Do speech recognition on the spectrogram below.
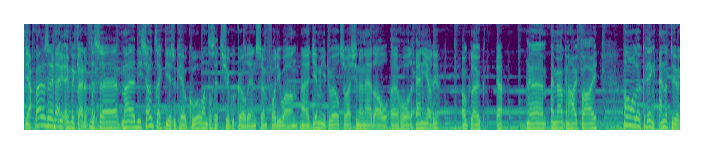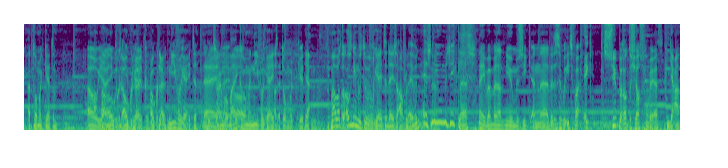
Ja. Maar dat is even, Nee. even een kleine Dus, eh, maar die soundtrack die is ook heel cool, want er zit Sugar Curled in, Sum 41, eh, Jimmy Eat World, zoals je nou net al eh, hoorde, Ja, ja. ook leuk. Ja. Ehm, American Hi-Fi, allemaal leuke dingen. En natuurlijk Atomic Kitten. Oh ja, die ook, we ook leuk, ook leuk, niet vergeten. Nee, ik zag hem nee, voorbij oh. komen, niet vergeten. Atomic Kitten. Maar wat we ook niet moeten vergeten deze aflevering, is Ja. nieuwe muziekles. Nee, we hebben net nieuwe muziek en eh dit is toch wel iets waar ik super enthousiast van werd. Ja,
